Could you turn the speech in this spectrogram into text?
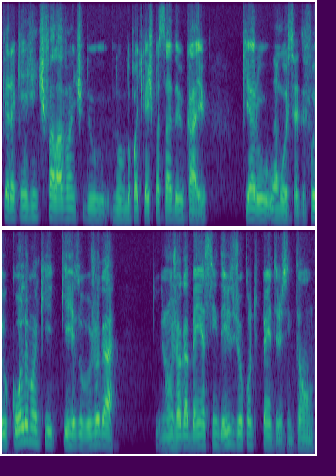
que era quem a gente falava antes do no, no podcast passado eu e o Caio que era o, o Mostert. Foi o Coleman que, que resolveu jogar. Ele não joga bem assim desde o jogo contra o Panthers. Então,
